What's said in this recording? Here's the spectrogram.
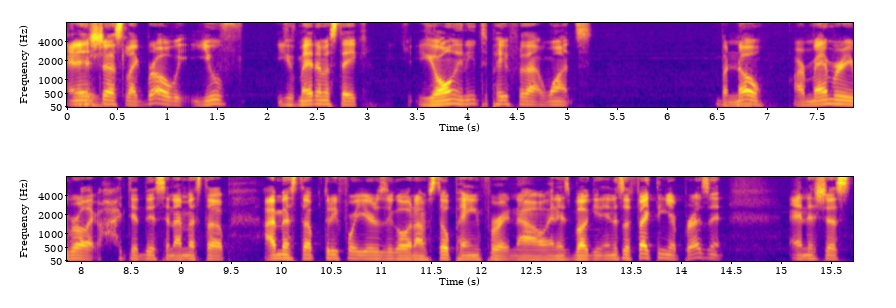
And it's just like, bro, we, you've you've made a mistake. You only need to pay for that once. But no, mm-hmm. our memory, bro, like "Oh, I did this and I messed up. I messed up three, four years ago, and I'm still paying for it now, and it's bugging and it's affecting your present. And it's just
